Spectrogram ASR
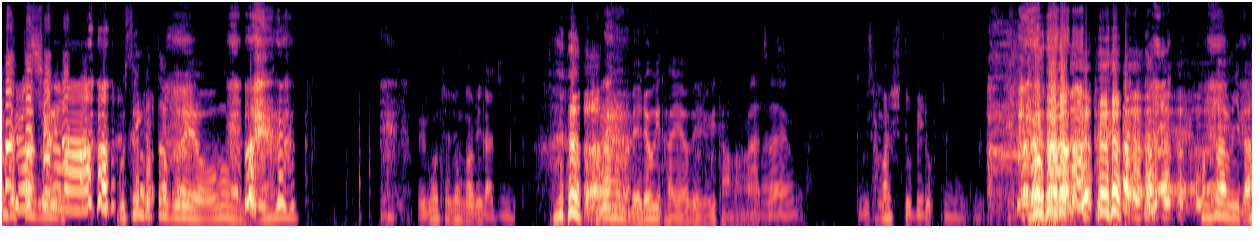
그래. 그러시구나. 못생겼다 그래요. 외모 자존감이 낮으니까. 사람은 매력이 다예요. 매력이 다. 맞아요. 우리 상아 씨도 매력적이고. 감사합니다.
